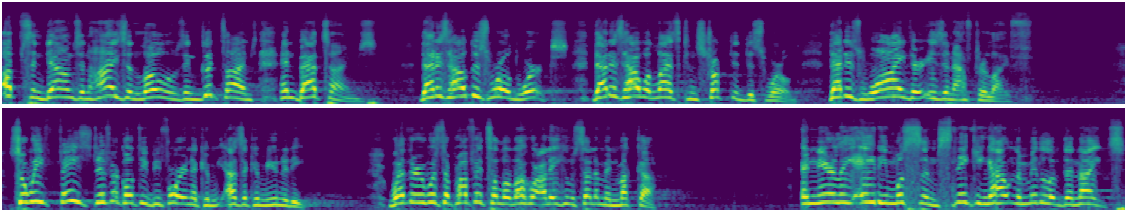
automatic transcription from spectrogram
Ups and downs and highs and lows and good times and bad times. That is how this world works. That is how Allah has constructed this world. That is why there is an afterlife. So we faced difficulty before in a com- as a community. Whether it was the Prophet ﷺ in Mecca and nearly 80 Muslims sneaking out in the middle of the night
